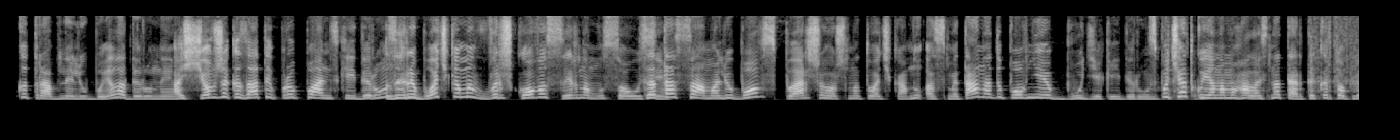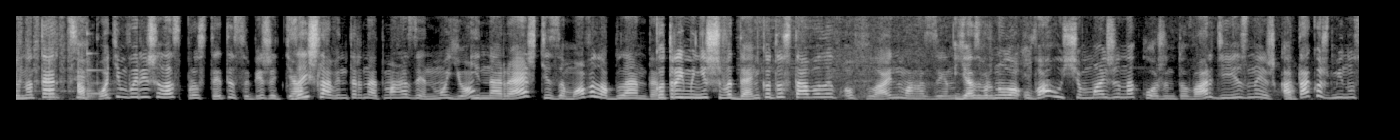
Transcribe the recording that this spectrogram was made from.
котра б не любила дируни. А що вже казати про панський дирун з грибочками в вершково-сирному соусі? Це та сама любов з першого шматочка. Ну а сметана доповнює будь-який дирун. Спочатку я намагалась натерти картоплю на терці, а потім вирішила спростити собі життя. Зайшла в інтернет-магазин Мойо і нарешті замовила блендер, котрий мені швиденько доставили в офлайн-магазин. Я звернула увагу, що майже на кожен товар діє знижка, а також мінус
